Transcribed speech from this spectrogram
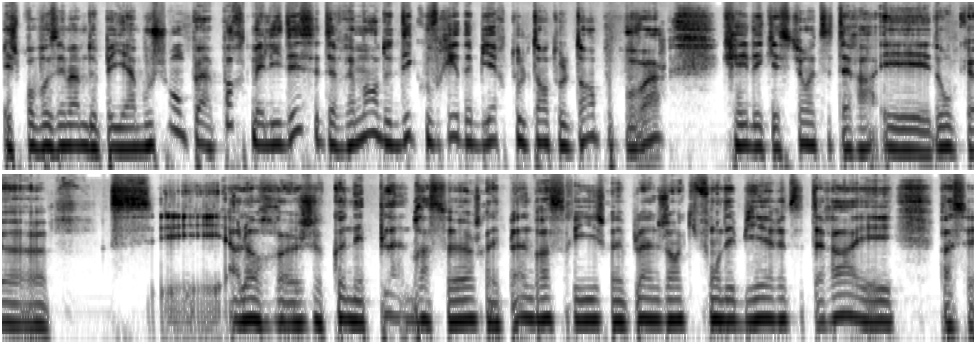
et je proposais même de payer un bouchon, peu importe. Mais l'idée, c'était vraiment de découvrir des bières tout le temps, tout le temps, pour pouvoir créer des questions, etc. Et donc, euh, alors, euh, je connais plein de brasseurs, je connais plein de brasseries, je connais plein de gens qui font des bières, etc. Et enfin,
